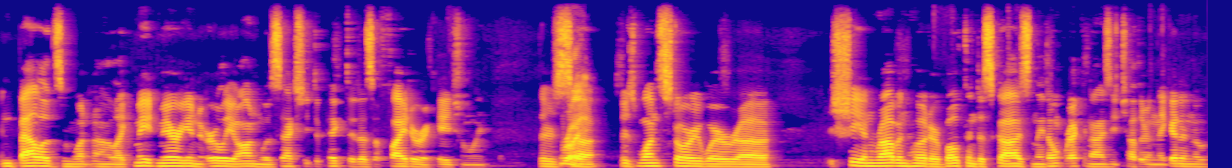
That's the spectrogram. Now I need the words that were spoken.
in ballads and whatnot. Like Maid Marian early on was actually depicted as a fighter occasionally. There's Right. uh, there's one story where uh, she and Robin Hood are both in disguise and they don't recognize each other and they get into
